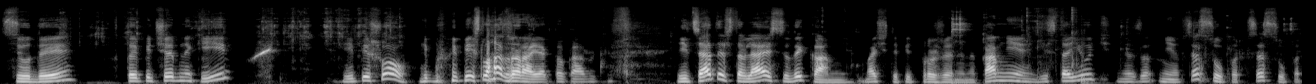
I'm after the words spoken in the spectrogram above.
сюди, в той підшипник і. І пішов. І пішла жара, як то кажуть. І це ти вставляєш сюди камні. Бачите, підпружинено. Камні дістають. Не за... Ні, все супер, все супер.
